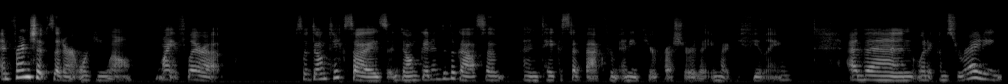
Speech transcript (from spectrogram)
And friendships that aren't working well might flare up. So don't take sides and don't get into the gossip and take a step back from any peer pressure that you might be feeling. And then when it comes to writing,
